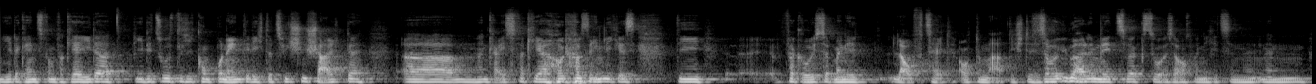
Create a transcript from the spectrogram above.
jeder kennt es vom Verkehr, jeder, jede zusätzliche Komponente, die ich dazwischen schalte, ähm, ein Kreisverkehr oder was ähnliches, die äh, vergrößert meine Laufzeit automatisch. Das ist aber überall im Netzwerk so, also auch wenn ich jetzt in, in einem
